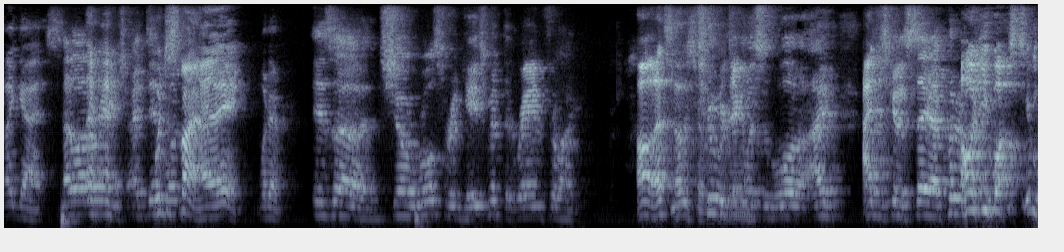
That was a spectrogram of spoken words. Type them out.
like guys, Not a lot of range. I did which is fine. Hey, whatever. Is a show Rules for Engagement that ran for like Oh, that's another show. too ridiculous as well. I I I just gonna say I put it. Oh, you watched too much.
